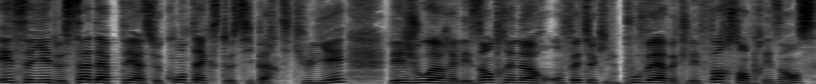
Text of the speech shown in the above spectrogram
essayé de s'adapter à ce contexte si particulier, les joueurs et les entraîneurs ont fait ce qu'ils pouvaient avec les forces en présence,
